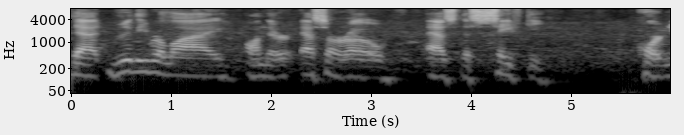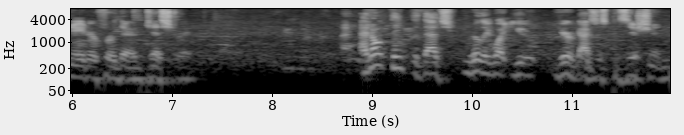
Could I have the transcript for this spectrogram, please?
that really rely on their SRO as the safety coordinator for their district. I- don't think that that's really what you your guys' position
